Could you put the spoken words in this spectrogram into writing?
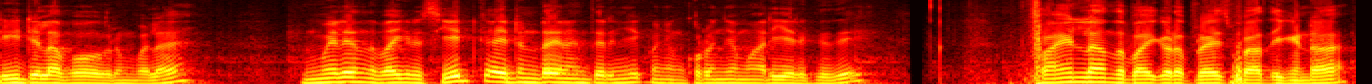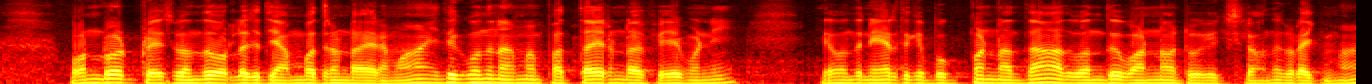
டீட்டெயிலாக போக விரும்பலை. உண்மையிலே அந்த பைக்கில் சீட் கைட்டுன்றா எனக்கு தெரிஞ்சு கொஞ்சம் குறைஞ்ச மாதிரியே இருக்குது. ஃபைனலாக அந்த பைக்கோட ப்ரைஸ் பார்த்தீங்கன்னா ஒன் ரோட் ப்ரைஸ் வந்து ஒரு லட்சத்தி ஐம்பத்தி ரெண்டாயிரமா இதுக்கு வந்து நம்ம பத்தாயிரம் ரூபா பே பண்ணி இதை வந்து நேரத்துக்கு புக் பண்ணால் தான் அது வந்து ஒன் ஆர் டூ வீக்ஸில் வந்து கிடைக்குமா?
